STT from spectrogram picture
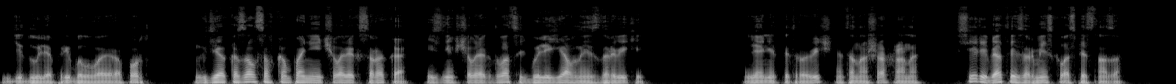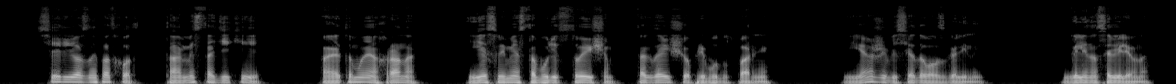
Дедуля прибыл в аэропорт, где оказался в компании человек сорока, из них человек двадцать были явные здоровяки. Леонид Петрович, это наша охрана. Все ребята из армейского спецназа. Серьезный подход. Там места дикие. Поэтому и охрана. Если место будет стоящим, тогда еще прибудут парни. Я же беседовал с Галиной. Галина Савельевна,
